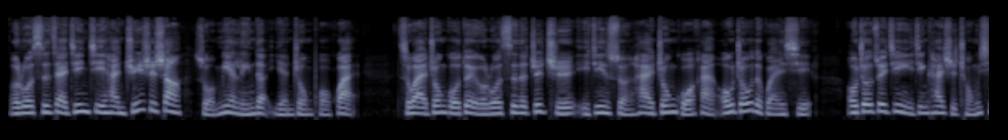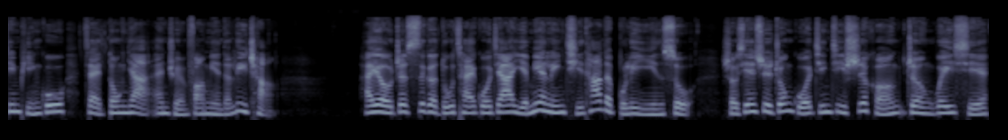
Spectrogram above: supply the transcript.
俄罗斯在经济和军事上所面临的严重破坏。此外，中国对俄罗斯的支持已经损害中国和欧洲的关系。欧洲最近已经开始重新评估在东亚安全方面的立场。还有，这四个独裁国家也面临其他的不利因素。首先是中国经济失衡，正威胁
